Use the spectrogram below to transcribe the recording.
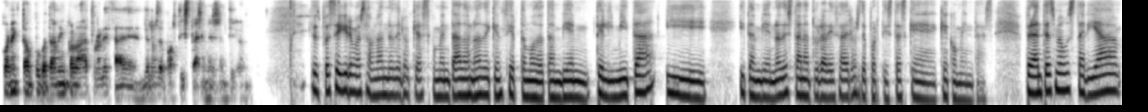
conecta un poco también con la naturaleza de, de los deportistas en ese sentido. Después seguiremos hablando de lo que has comentado, ¿no? De que en cierto modo también te limita y, y también, ¿no? De esta naturaleza de los deportistas que, que comentas. Pero antes me gustaría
